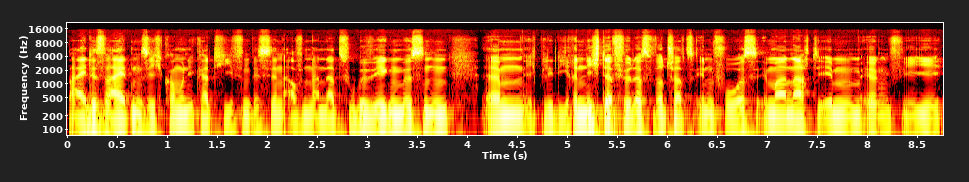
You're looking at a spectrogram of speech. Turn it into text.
beide Seiten sich kommunikativ ein bisschen aufeinander zubewegen müssen. Ähm, ich plädiere nicht dafür, dass Wirtschaftsinfos immer nach dem irgendwie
